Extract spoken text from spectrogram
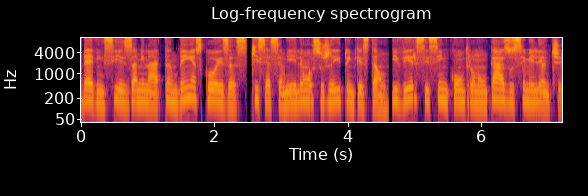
Devem-se examinar também as coisas que se assemelham ao sujeito em questão e ver se se encontram num caso semelhante.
